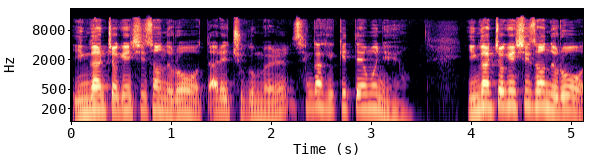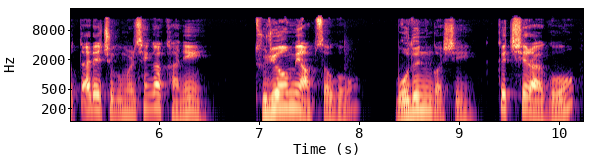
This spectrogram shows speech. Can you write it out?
인간적인 시선으로 딸의 죽음을 생각했기 때문이에요. 인간적인 시선으로 딸의 죽음을 생각하니 두려움이 앞서고 모든 것이 끝이라고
